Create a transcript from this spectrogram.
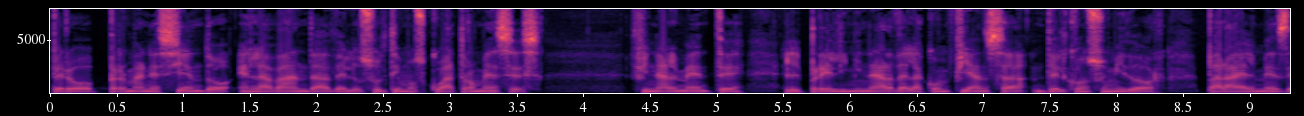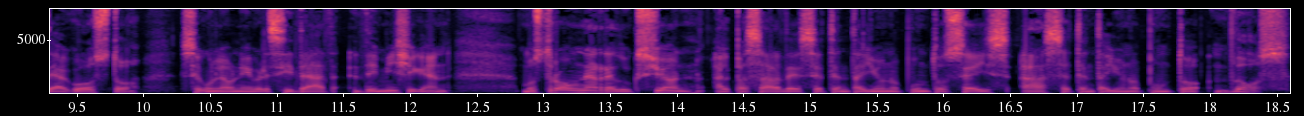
pero permaneciendo en la banda de los últimos cuatro meses. Finalmente, el preliminar de la confianza del consumidor para el mes de agosto, según la Universidad de Michigan, mostró una reducción al pasar de 71.6 a 71.2.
